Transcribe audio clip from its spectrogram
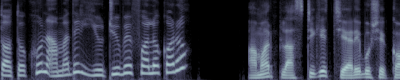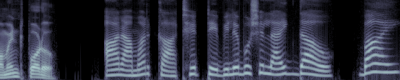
ততক্ষণ আমাদের ইউটিউবে ফলো করো। আমার প্লাস্টিকের চেয়ারে বসে কমেন্ট পড়ো। আর আমার কাঠের টেবিলে বসে লাইক দাও। বাই।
